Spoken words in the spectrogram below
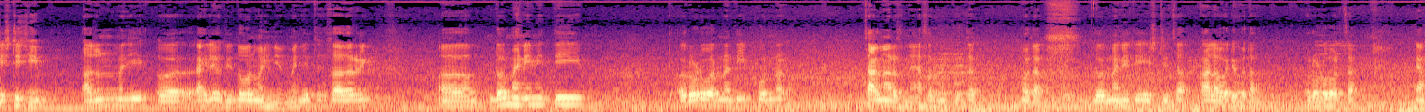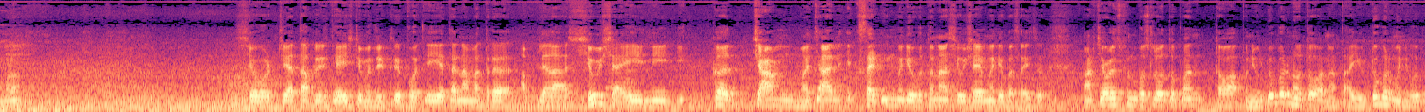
एस टीची अजून म्हणजे राहिली होती दोन महिने. म्हणजे साधारण दोन महिन्यांनी ती रोडवरनं ती पूर्ण चालणारच नाही. असं म्हणजे तिथं होता. दोन महिने ती एस टीचा कालावधी होता रोडवरचा त्यामुळं शेवटची आता आपली त्या एस टीमध्ये ट्रिप होती. येताना मात्र आपल्याला शिवशाहीने इतकं जाम मजा आणि एक्सायटिंगमध्ये होतं ना शिवशाहीमध्ये बसायचं. मागच्या वेळेस पण बसलो होतो पण तेव्हा आपण यूट्यूबर नव्हतो आणि आता यूट्यूबरमध्ये होतो.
